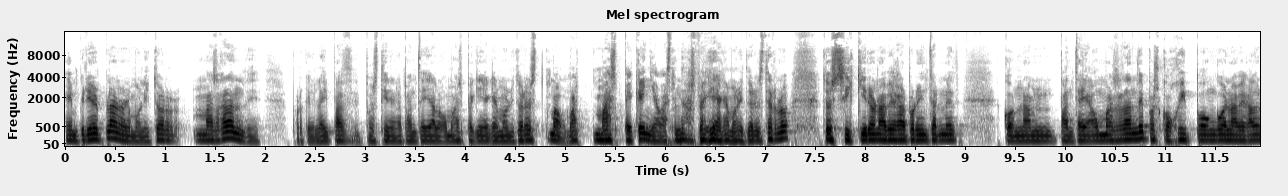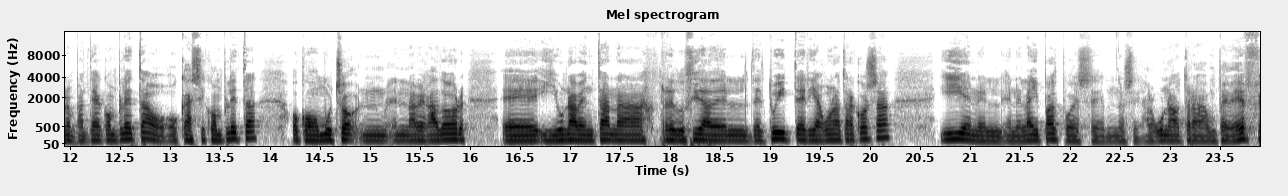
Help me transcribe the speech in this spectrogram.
en primer plano el monitor más grande, porque el iPad pues tiene la pantalla algo más pequeña que el monitor, bueno, más, más pequeña, bastante más pequeña que el monitor externo. Entonces, si quiero navegar por internet con una pantalla aún más grande, pues cojo y pongo el navegador en pantalla completa o, casi completa, o como mucho mm, el navegador eh, y una ventana reducida del, del Twitter y alguna otra cosa y en el, en el iPad, pues, eh, no sé, alguna otra, un PDF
